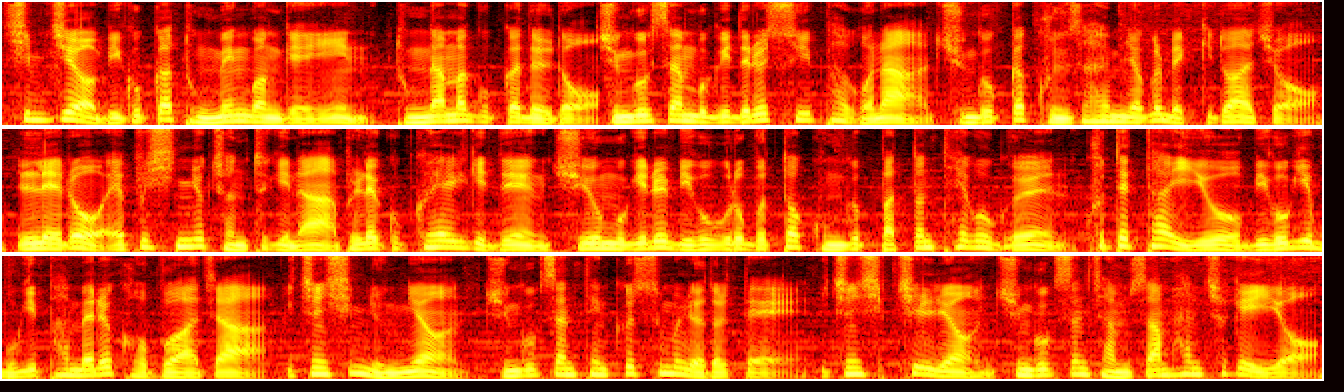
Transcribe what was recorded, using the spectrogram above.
심지어 미국과 동맹 관계인 동남아 국가들도 중국산 무기들을 수입하거나 중국과 군사협력을 맺기도 하죠. 일례로 F-16 전투기나 블랙호크 헬기 등 주요 무기를 미국으로부터 공급받던 태국은 쿠데타 이후 미국이 무기 판매를 거부하자 2016년 중국산 탱크 28대, 2017년 중국산 잠수함 한 척에 이어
